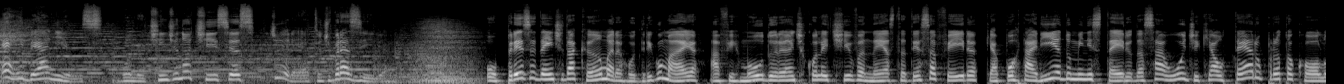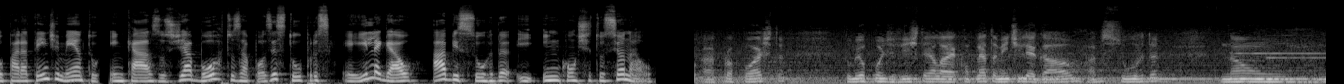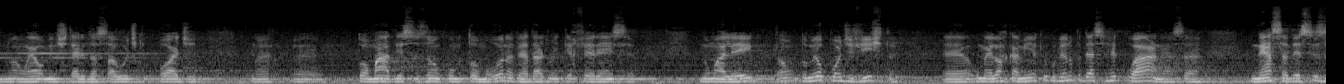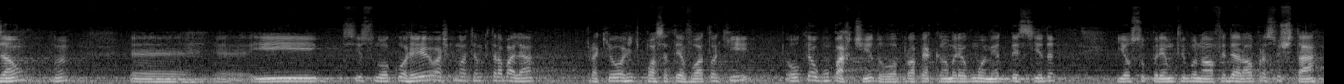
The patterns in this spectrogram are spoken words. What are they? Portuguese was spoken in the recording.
RBA News, Boletim de Notícias, direto de Brasília. O presidente da Câmara, Rodrigo Maia, afirmou durante coletiva nesta terça-feira que a portaria do Ministério da Saúde que altera o protocolo para atendimento em casos de abortos após estupros é ilegal, absurda e inconstitucional. A proposta, do meu ponto de vista, ela é completamente ilegal, absurda. Não, não é o Ministério da Saúde que pode né, é, tomar a decisão como tomou, na verdade, uma interferência numa lei. Então, do meu ponto de vista, é, o melhor caminho é que o governo pudesse recuar nessa, nessa decisão. Né? É, é, e se isso não ocorrer, eu acho que nós temos que trabalhar para que ou a gente possa ter voto aqui, ou que algum partido ou a própria Câmara em algum momento decida ir ao Supremo Tribunal Federal para sustar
